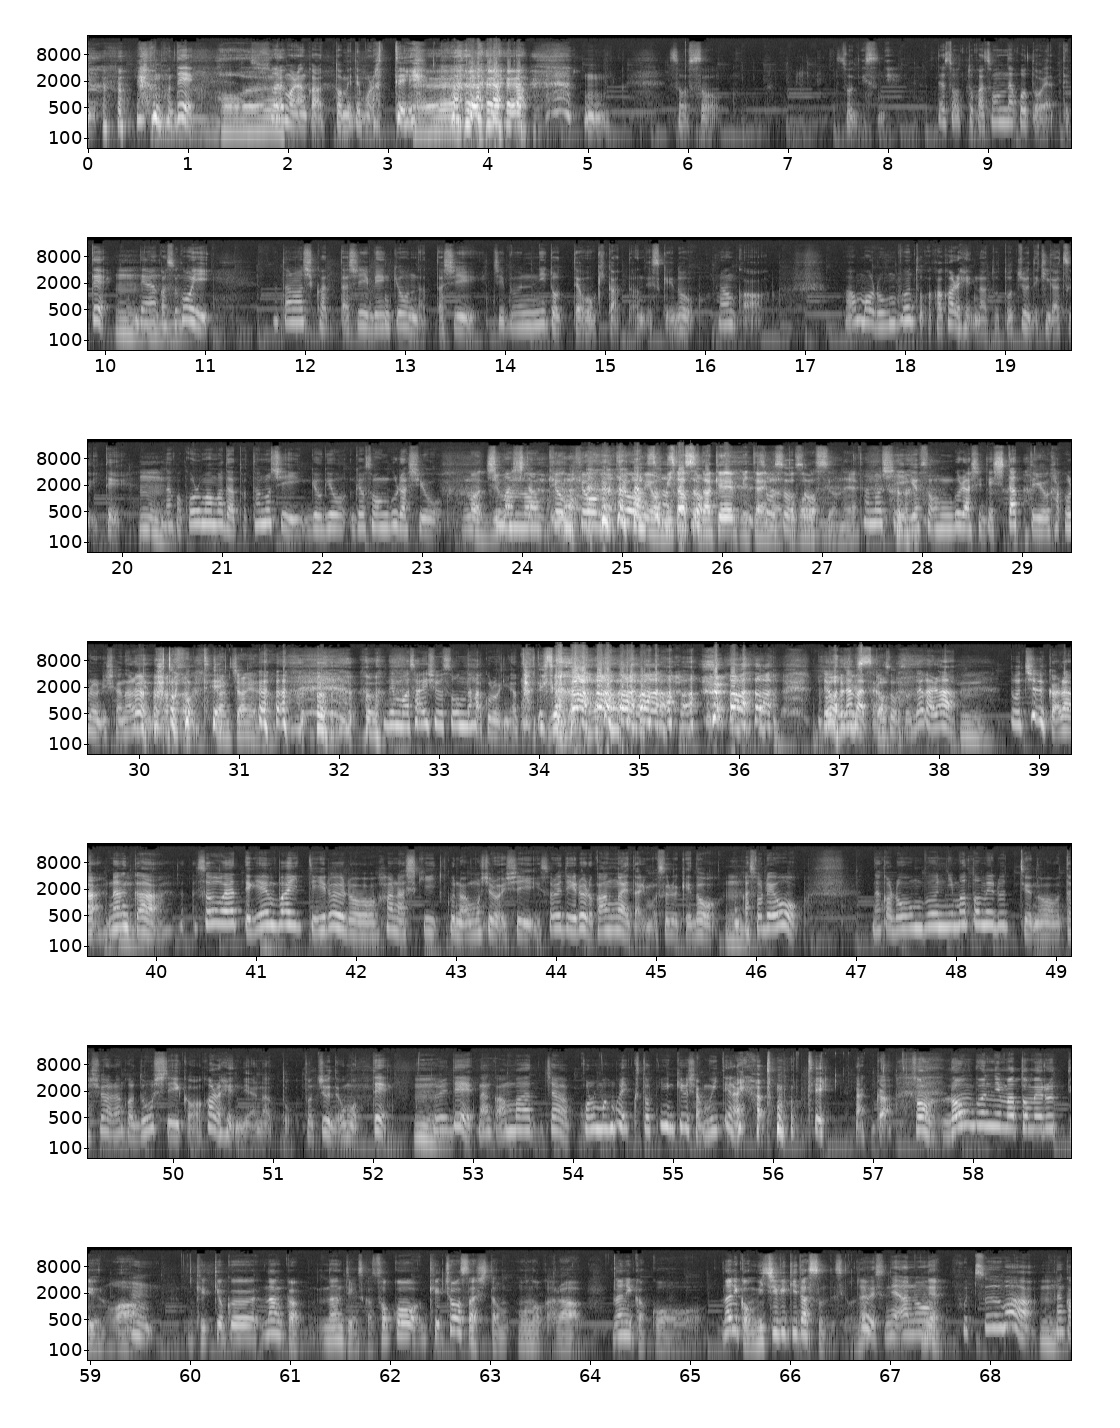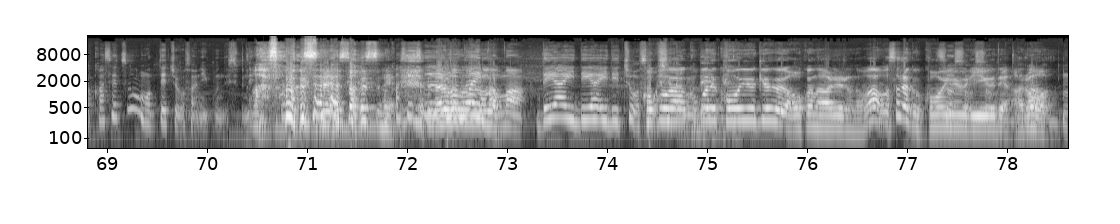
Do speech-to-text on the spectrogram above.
で やるのではそれもなんか止めてもらって、へ うん、そうそう。そうですね。でそとかそんなことをやってて、うんうんうん。でなんかすごい楽しかったし勉強になったし自分にとっては大きかったんですけどなんかあんま論文とか書かれへんなと途中で気がついて、うん。なんかこのままだと楽しい漁業漁村暮らしをまあ自分の興興味興味を満たすだけみたいなところそうそう。そうですよね。楽しい漁村暮らしでしたっていう白露にしかならへんなと思っちて。でまあ最終そんな白露になったんです。け どでもなかった。のそうそう。だから、うん。途中からなんか、そうやって現場行っていろいろ話聞くのは面白いしそれでいろいろ考えたりもするけど、うん。なんかそれをなんか論文にまとめるっていうのは私はなんかどうしていいか分からへんねやなと途中で思って、うん。それでなんかあんまじゃあこのまま行くと研究者向いてないなと思ってなんか、その論文にまとめるっていうのは、うん、結局なんかなんていうんですかそこけ調査したものから何かこう何かを導き出すんですよね。そうですね。あのね。普通はうん。なんか仮説を持って調査に行くんですよね。あそうですね。そうですね。仮説のないまま出会い出会いで調査ここがここでこういう漁業が行われるのはおそらくこういう理由であろう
